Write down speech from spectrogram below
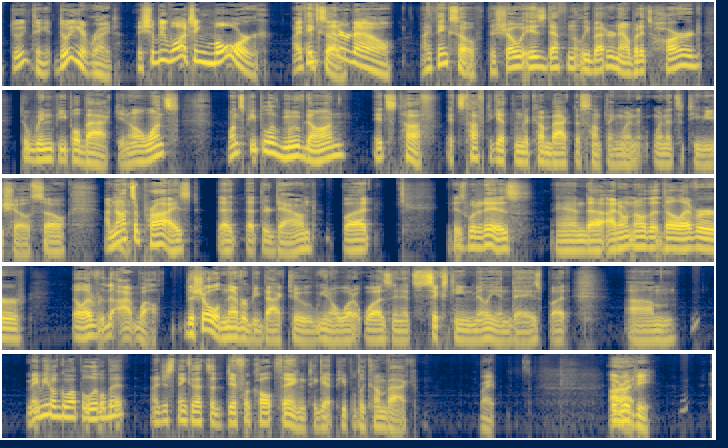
doing thing, doing it right. They should be watching more. I think It's so. better now. I think so. The show is definitely better now, but it's hard to win people back. You know, once once people have moved on, it's tough. It's tough to get them to come back to something when when it's a TV show. So I'm not Yeah. surprised that that they're down, but it is what it is, and uh, I don't know that they'll ever they'll ever. I, well, the show will never be back to you know what it was in its 16 million days, but um, maybe it'll go up a little bit. I just think that's a difficult thing to get people to come back. Right. It All would right. be.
